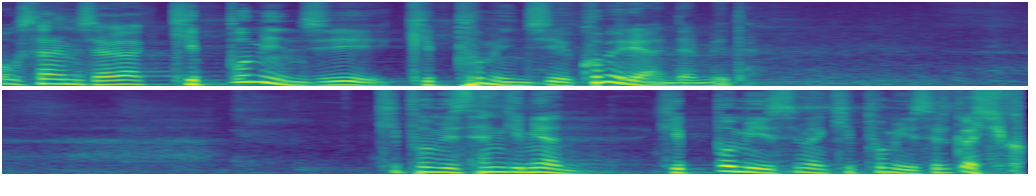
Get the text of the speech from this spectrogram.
목사님 제가 기쁨인지 기품인지 구별이 안 됩니다. 기쁨이 생기면 기쁨이 있으면 기쁨이 있을 것이고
